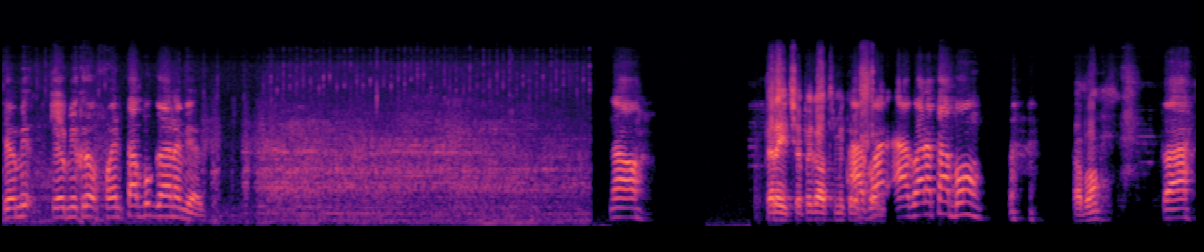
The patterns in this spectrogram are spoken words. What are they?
teu, teu microfone tá bugando, amigo. Não. Peraí, deixa eu pegar outro microfone. Agora, agora tá bom. Tá bom? Tá.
